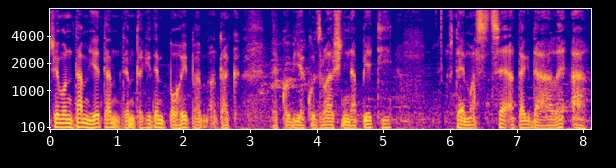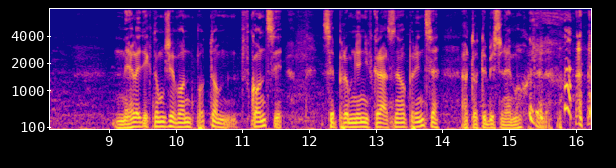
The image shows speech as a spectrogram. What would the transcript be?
že on tam je, tam, tam taky ten pohyb a, a tak, takový jako zvláštní napětí v té masce a tak dále a nehledě k tomu, že on potom v konci se promění v krásného prince. A to ty bys nemohl. Teda. to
